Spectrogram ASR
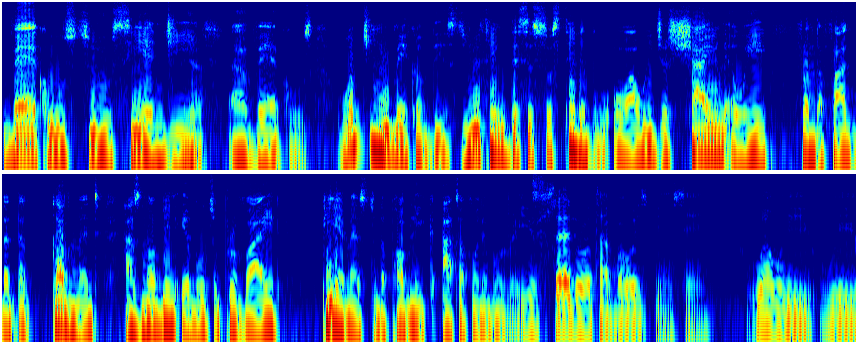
vehicles to CNG yes. uh, vehicles. What do you make of this? Do you think this is sustainable, or are we just shying away from the fact that the government has not been able to provide PMS to the public at affordable rates? You've said what I've always been saying. When we, we,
